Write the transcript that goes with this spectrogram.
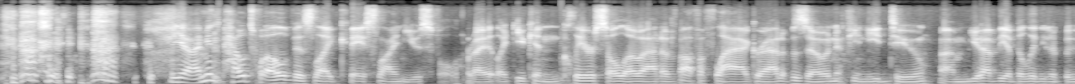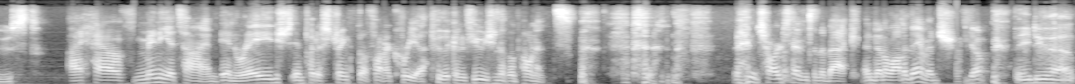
yeah, I mean, POW 12 is like baseline useful, right? Like you can clear solo out of off a flag or out of a zone if you need to. Um, you have the ability to boost. I have many a time enraged and put a strength buff on a Krea to the confusion of opponents. and charged heavies in the back and done a lot of damage. Yep. They do that.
